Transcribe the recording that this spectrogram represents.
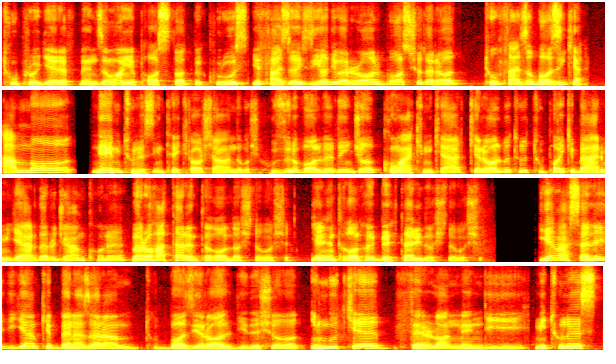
توپ رو گرفت بنزما یه پاس داد به کروس. یه فضای زیادی برای رئال باز شد و رئال تو فضا بازی کرد. اما نمی‌تونست این تکرار شونده باشه. حضور والورده اینجا کمک می‌کرد که رئال بتونه توپایی که برمیگرده رو جمع کنه و راحتتر انتقال داشته باشه. یعنی انتقال های بهتری داشته باشه. یه مسئله دیگه هم که به نظرم تو بازی رال دیده شد این بود که فرلان مندی می‌تونست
